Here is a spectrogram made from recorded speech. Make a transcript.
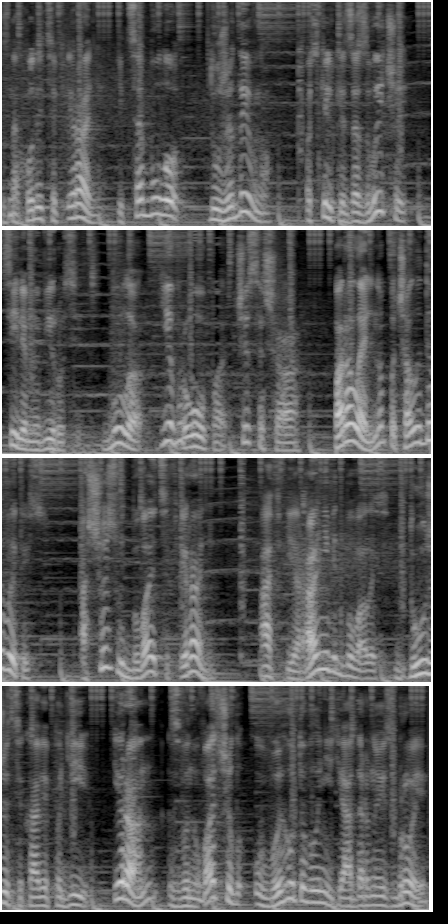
знаходиться в Ірані, і це було дуже дивно, оскільки зазвичай цілями вірусів була Європа чи США. Паралельно почали дивитись, а що ж відбувається в Ірані? А в Ірані відбувались дуже цікаві події. Іран звинувачили у виготовленні ядерної зброї.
